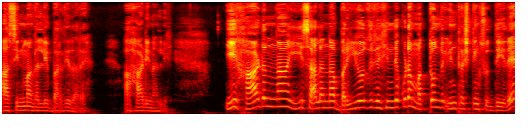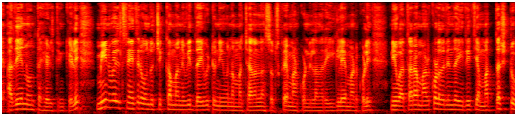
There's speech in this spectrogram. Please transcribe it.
ಆ ಸಿನಿಮಾದಲ್ಲಿ ಬರೆದಿದ್ದಾರೆ, ಆ ಹಾಡಿನಲ್ಲಿ. ಈ ಹಾಡನ್ನು, ಈ ಸಾಲನ್ನು ಬರೆಯೋದ್ರ ಹಿಂದೆ ಕೂಡ ಮತ್ತೊಂದು ಇಂಟ್ರೆಸ್ಟಿಂಗ್ ಸುದ್ದಿ ಇದೆ. ಅದೇನು ಅಂತ ಹೇಳ್ತೀನಿ ಕೇಳಿ. ಮೀನ್ ವೈಲ್ ಸ್ನೇಹಿತರೆ, ಒಂದು ಚಿಕ್ಕ ಮನವಿ. ದಯವಿಟ್ಟು ನೀವು ನಮ್ಮ ಚಾನಲ್ನ ಸಬ್ಸ್ಕ್ರೈಬ್ ಮಾಡ್ಕೊಂಡಿಲ್ಲ ಅಂದರೆ ಈಗಲೇ ಮಾಡ್ಕೊಳ್ಳಿ. ನೀವು ಆ ಥರ ಮಾಡ್ಕೊಳ್ಳೋದ್ರಿಂದ ಈ ರೀತಿಯ ಮತ್ತಷ್ಟು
